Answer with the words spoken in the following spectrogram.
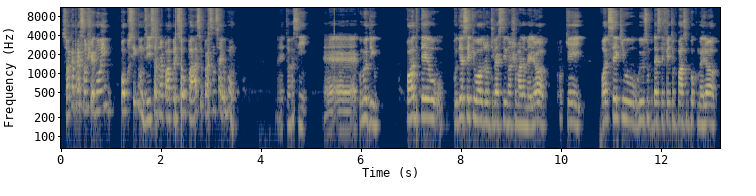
Só que a pressão chegou em poucos segundos e isso atrapalhou, apressou o passe e o passe não saiu bom. Então, assim, é, é, como eu digo, pode ter. Podia ser que o Waldron tivesse tido uma chamada melhor, ok. Pode ser que o Wilson pudesse ter feito um passe um pouco melhor.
